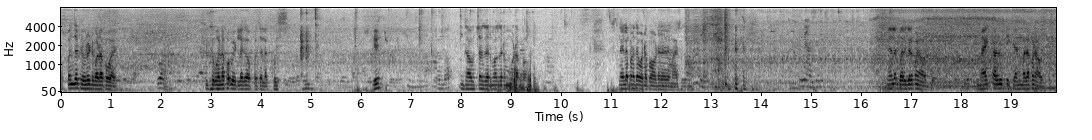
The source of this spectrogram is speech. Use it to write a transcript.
पप्पांचा फेवरेट वडापाव आहे. तिथे वडापाव भेटला का पप्पा त्याला? खुश. घे. गावचा गरमागरम वडापाव. स्नेहला पण आता वडापाव ऑर्डर आहे माझ्यासोबत. स्नेहला बर्गर पण आवडतो. मॅक कालू ठीक आहे आणि मला पण आवडतो.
